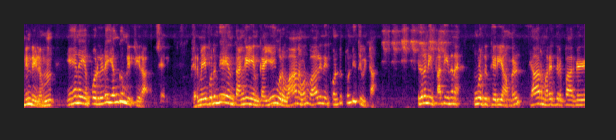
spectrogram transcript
நின்றிடும். ஏனைய பொருளிடை எங்கும் நிற்கிறார்? சரி. பெருமை புரிந்திய என் தங்கையின் கையை ஒரு வானவன் வாலினை கொண்டு துண்டித்து விட்டான். இதில் நீங்க பார்த்தீங்க தானே உங்களுக்கு தெரியாமல் யார் மறைத்திருப்பார்கள்?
